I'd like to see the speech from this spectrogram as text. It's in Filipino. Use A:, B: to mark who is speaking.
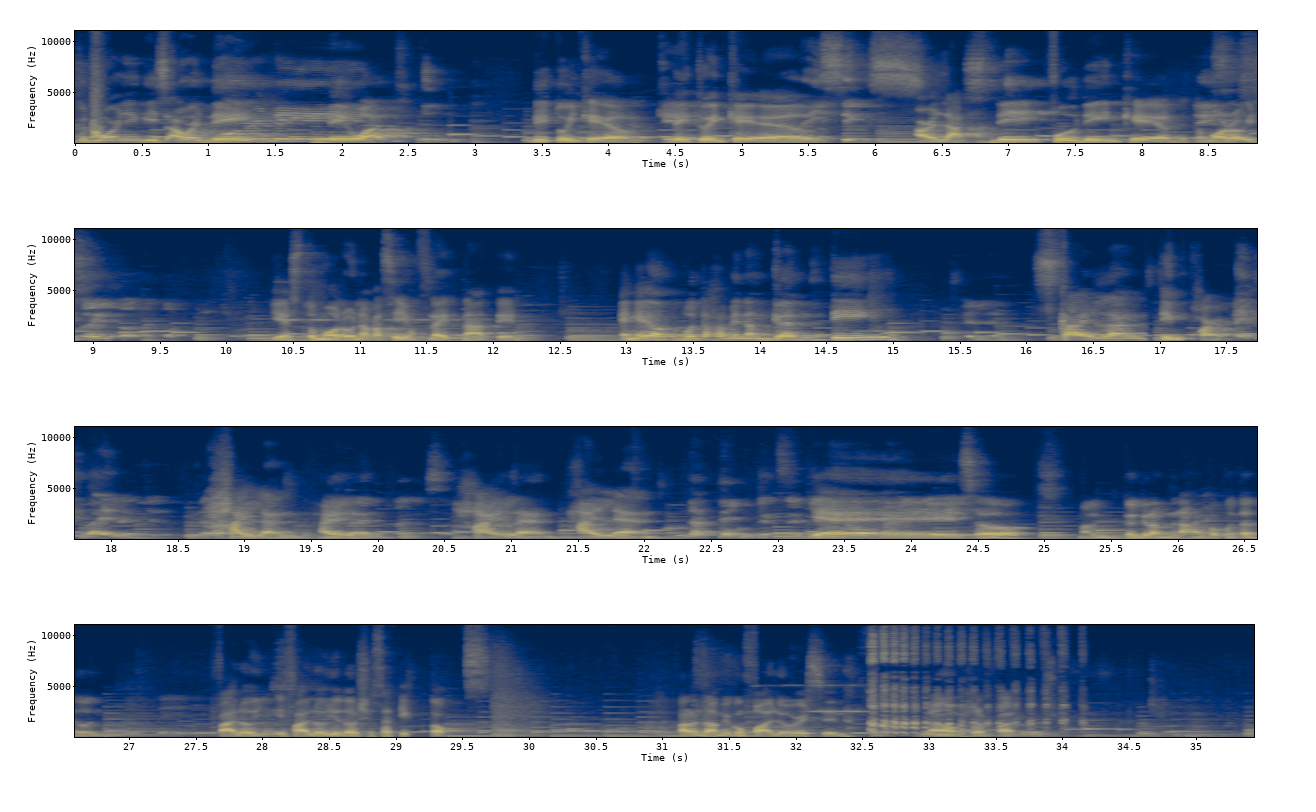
A: Good morning. This is our day. Day what? Day 2 in KL. Day 2 in KL.
B: Day 6.
A: Our last day, full day in KL. Tomorrow is. Yes, tomorrow na kasi yung flight natin. And ngayon, pupunta kami ng Ganting. Skyland Theme Park.
B: Ay, ba island yun?
A: Highland, Highland. Highland, Highland.
B: Nothing, that's it.
A: Yay! So, mag-grab na lang kami papunta doon. Follow, i-follow nyo daw siya sa TikTok. Parang dami kong followers eh. Wala ako masyadong followers.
